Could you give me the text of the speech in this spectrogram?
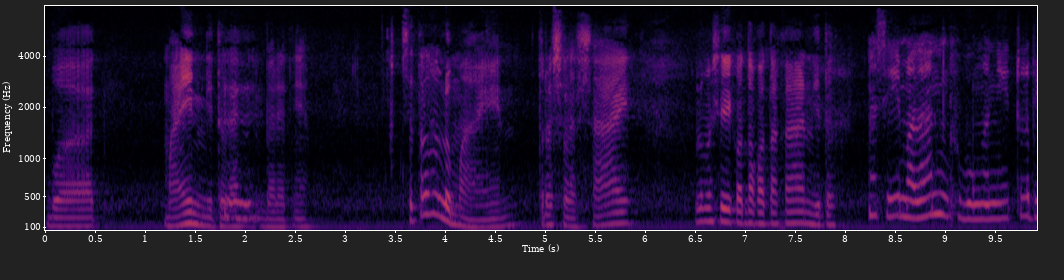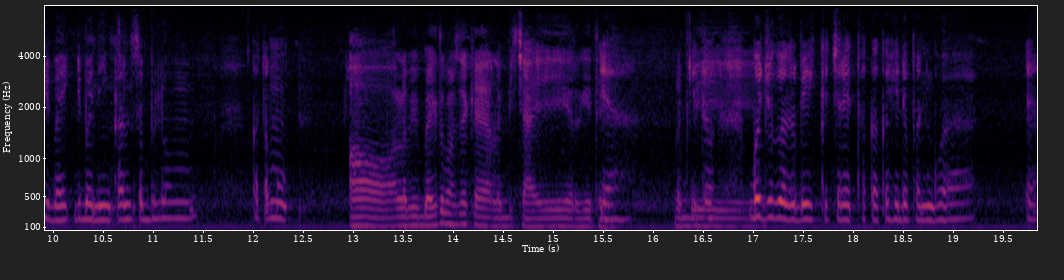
buat main gitu kan Mm. ibaratnya setelah lo main terus selesai lo masih kontak-kontakan gitu Masih malahan hubungannya itu lebih baik dibandingkan sebelum ketemu. oh lebih baik tuh maksudnya kayak lebih cair gitu ya Ya. lebih gitu. gue juga lebih ke cerita ke kehidupan gue ya,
